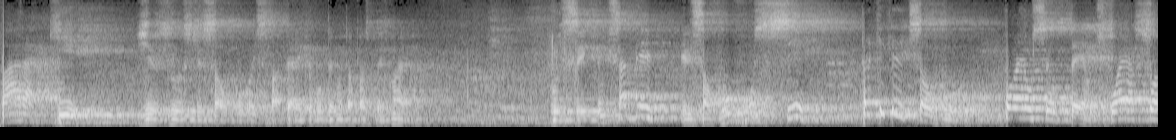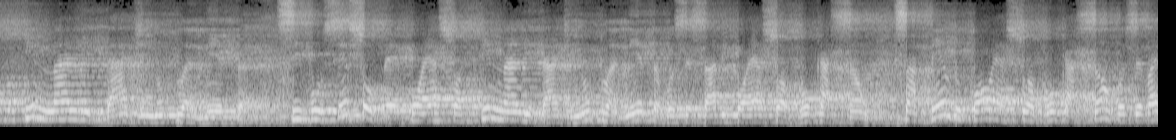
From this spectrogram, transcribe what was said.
para que Jesus te salvou? Fala, peraí que eu vou perguntar para o pastor Ismael. Você tem que saber. Ele salvou você. Para que, que ele te salvou? Qual é o seu telos? Qual é a sua finalidade no planeta? Se você souber qual é a sua finalidade no planeta, você sabe qual é a sua vocação. Sabendo qual é a sua vocação, você vai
